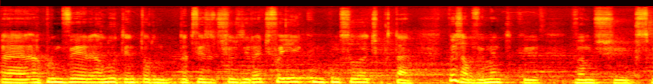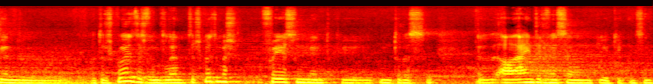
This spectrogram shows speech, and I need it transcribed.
uh, a promover a luta em torno da defesa dos seus direitos, foi aí que me começou a despertar. Depois, obviamente, que vamos percebendo outras coisas, vamos lendo outras coisas, mas foi esse o momento que me trouxe à intervenção política. Sim.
